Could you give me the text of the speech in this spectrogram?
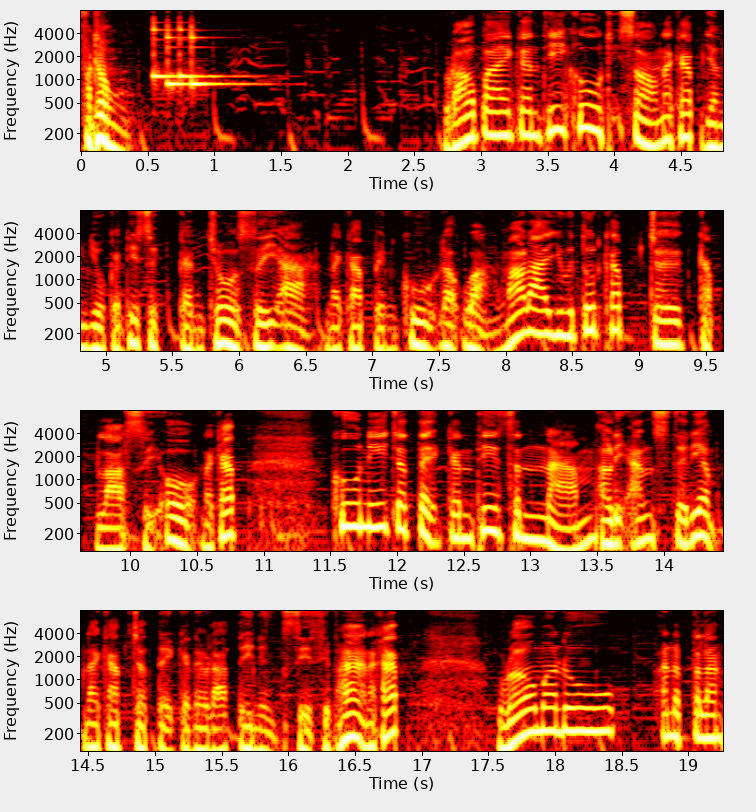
ฟะทง เราไปกันที่คู่ที่ 2 นะครับ ยังอยู่กันที่ศึกกันโชซีอานะครับ เป็นคู่ระหว่างมาลายูเวนตุสครับ เจอกับลาซิโอนะครับ คู่นี้จะเตะกันที่สนามอาริอันสเตเดียมนะครับ จะเตะกันในเวลาตีหนึ่งสี่สิบห้านะครับ เรามาดูอันดับตาราง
